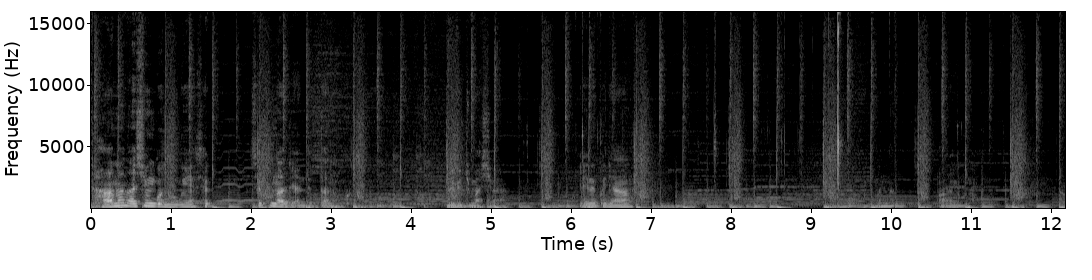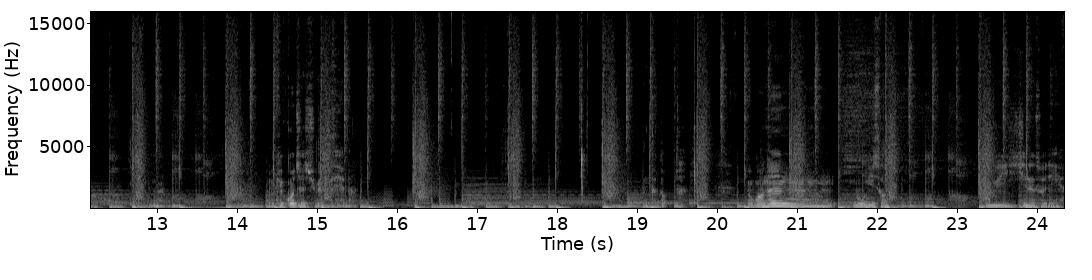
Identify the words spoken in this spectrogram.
다만 아쉬운 건 누구의 색 색분할이 안 됐다는 거. 이게 좀 아쉬워요. 얘는 그냥 맞나? 아 이구나. 이렇게 꽂아주면 돼요. 안타깝다. 요거는 무기손 지는 손이에요.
